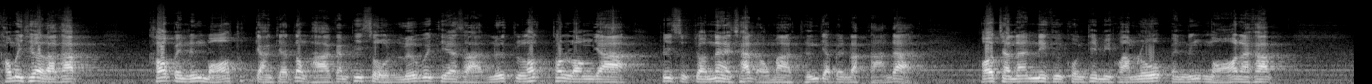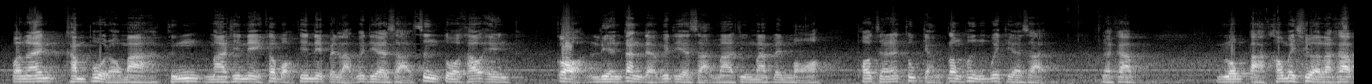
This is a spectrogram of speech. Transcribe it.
เขาไม่เชื่อแล้วครับเขาเป็นถึงหมอทุกอย่างจะต้องผ่ากันพิสูจน์หรือวิทยาศาสตร์ หรือทดทดลองยาพิสูจน์จนแน่ชัดออกมาถึงจะเป็นหลักฐานได้ เพราะฉะนั้นนี่คือคนที่มีความรู้เป็นถึงหมอนะครับ เพราะฉะนั้นคำพูดออกมาถึงมาที่นี่เขาบอกที่นี่เป็นหลักวิทยาศาสตร์ ซึ่งตัวเขาเองก็เรียนตั้งแต่วิทยาศาสตร์มาจึงมาเป็นหมอ เพราะฉะนั้นทุกอย่างต้องพึ่งวิทยาศาสตร์นะครับ ลมปากเขาไม่เชื่อแล้วครับ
